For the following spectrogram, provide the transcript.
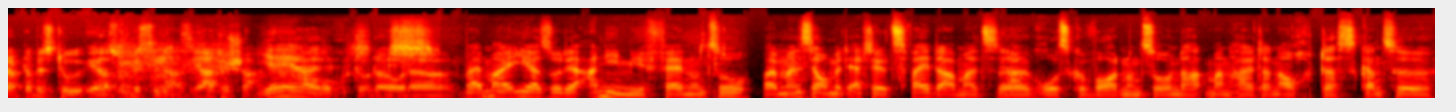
Ich glaube, da bist du eher so ein bisschen asiatischer Ja, ja, angehaucht oder, oder ich war immer eher so der Anime-Fan und so, weil man ist ja auch mit RTL 2 damals äh, groß geworden und so und da hat man halt dann auch das ganze,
